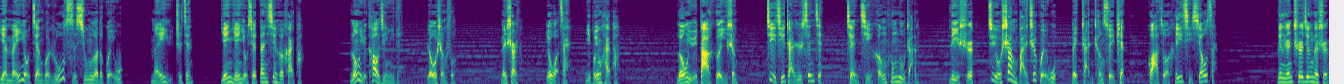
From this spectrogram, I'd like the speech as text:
也没有见过如此凶恶的鬼物，眉宇之间隐隐有些担心和害怕。龙宇靠近一点。柔声说：“没事的，有我在，你不用害怕。”龙宇大喝一声，祭起斩日仙剑，剑气横空怒斩，立时就有上百只鬼物被斩成碎片，化作黑气消散。令人吃惊的是，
